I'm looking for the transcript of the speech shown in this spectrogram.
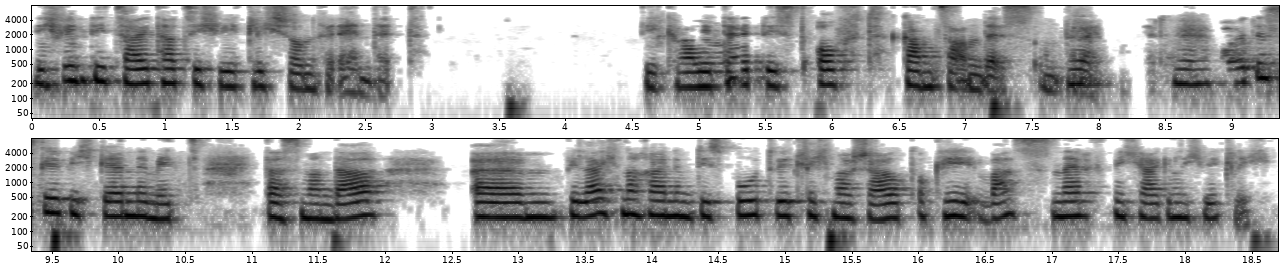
Ich finde, die Zeit hat sich wirklich schon verändert. Die Qualität ist oft ganz anders und ja. ja. Aber das gebe ich gerne mit, dass man da ähm, vielleicht nach einem Disput wirklich mal schaut, okay, was nervt mich eigentlich wirklich?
